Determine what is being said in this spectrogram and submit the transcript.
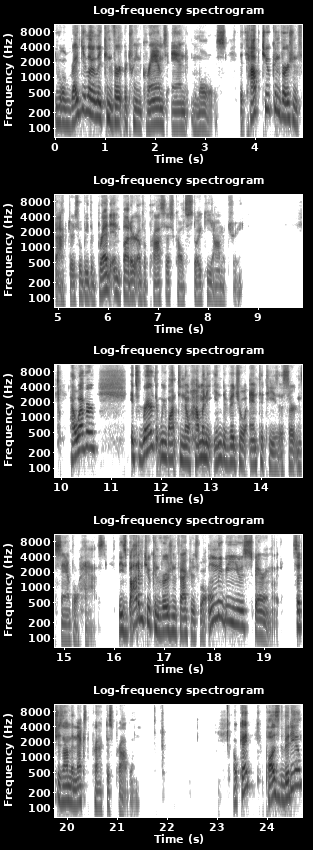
you will regularly convert between grams and moles. The top two conversion factors will be the bread and butter of a process called stoichiometry. However, it's rare that we want to know how many individual entities a certain sample has. These bottom two conversion factors will only be used sparingly, such as on the next practice problem. Okay, pause the video,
